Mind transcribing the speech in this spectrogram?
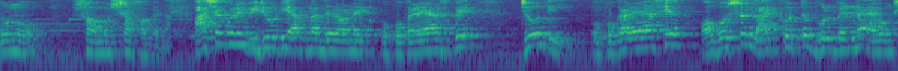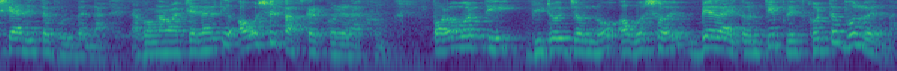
কোনো সমস্যা হবে না। আশা করি ভিডিওটি আপনাদের অনেক উপকারে আসবে। যদি উপকারে আসে, অবশ্যই লাইক করতে ভুলবেন না এবং শেয়ার দিতে ভুলবেন না এবং আমার চ্যানেলটি অবশ্যই সাবস্ক্রাইব করে রাখুন। পরবর্তী ভিডিওর জন্য অবশ্যই বেল আইকনটি প্রেস করতে ভুলবেন না।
